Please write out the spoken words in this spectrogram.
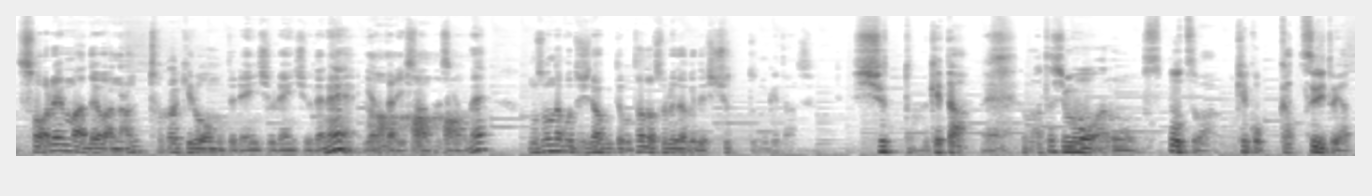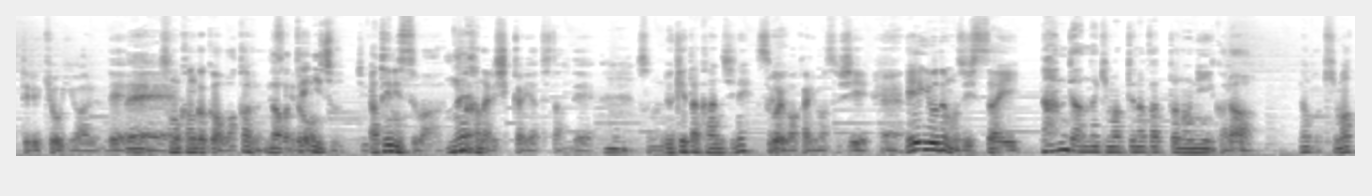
それまではなんとか切ろう思って練習練習でね、やったりしたんですけどね。もうそんなことしなくても、ただそれだけでシュッと抜けたんですよ。シュッと抜けた。えー、私も、あの、スポーツは結構がっつりとやってる競技があるんで、えー、その感覚はわかるんですけど。なんかテニスっていう。あ、テニスはかなりしっかりやってたんで、ね、その抜けた感じね、すごいわかりますし、えー、営業でも実際、なんであんな決まってなかったのにから、なんか決まっ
